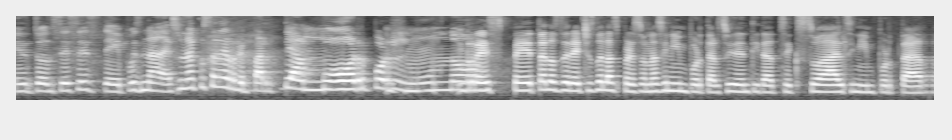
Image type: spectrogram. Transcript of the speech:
Entonces, este, pues nada, es una cosa de reparte amor por el mundo. Respeta los derechos de las personas sin importar su identidad sexual, sin importar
